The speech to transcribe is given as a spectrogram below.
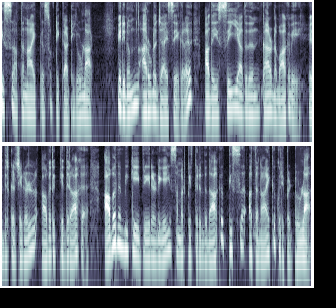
திஸ் அத்தநாயக்க கூறியுள்ளார். எனினும் அருண ஜெயசேகர அதை செய்யாததன் காரணமாகவே எதிர்க்கட்சிகள் அவருக்கு எதிராக அவநம்பிக்கை பிரேரணையை சமர்ப்பித்திருந்ததாக திஸ்ஸ அத்தநாயக்க குறிப்பிட்டுள்ளார்.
